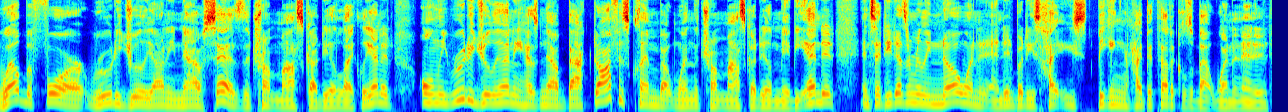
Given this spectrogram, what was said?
well before Rudy Giuliani now says the Trump Moscow deal likely ended. Only Rudy Giuliani has now backed off his claim about when the Trump Moscow deal maybe ended and said he doesn't really know when it ended, but he's, hi- he's speaking in hypotheticals about when it ended.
